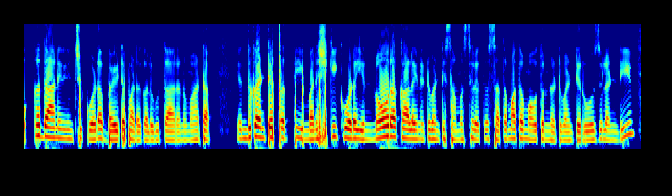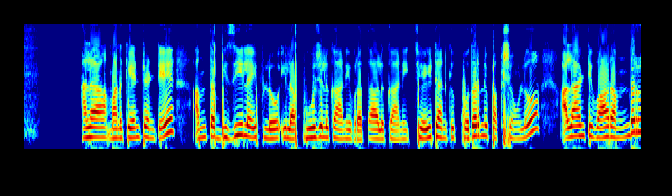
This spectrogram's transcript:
ఒక్క దాని నుంచి కూడా బయటపడగలుగుతారనమాట ఎందుకంటే ప్రతి మనిషికి కూడా ఎన్నో రకాలైనటువంటి సమస్యలతో సతమతం అవుతున్నటువంటి రోజులండి. అలా మనకేంటంటే అంత బిజీ లైఫ్లో ఇలా పూజలు కానీ వ్రతాలు కానీ చేయటానికి కుదరని పక్షంలో అలాంటి వారందరూ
